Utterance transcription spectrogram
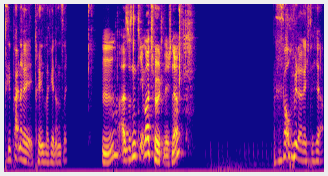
Es gibt keine Trainingsraketen an sich. Mhm, also sind die immer tödlich, ne? Das ist auch wieder richtig, ja.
